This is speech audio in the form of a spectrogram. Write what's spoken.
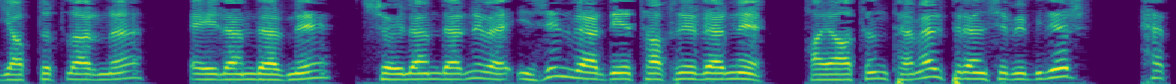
yaptıklarını, eylemlerini, söylemlerini ve izin verdiği takrirlerini hayatın temel prensibi bilir, hep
